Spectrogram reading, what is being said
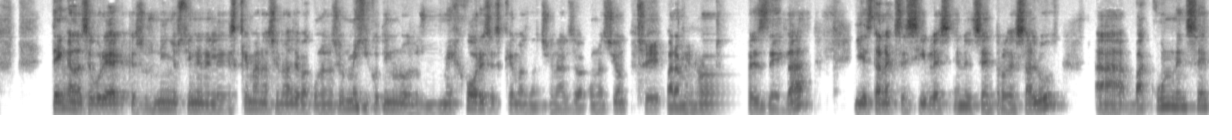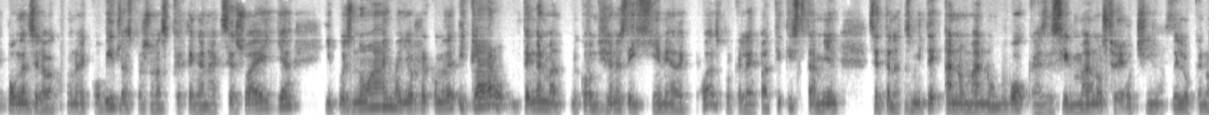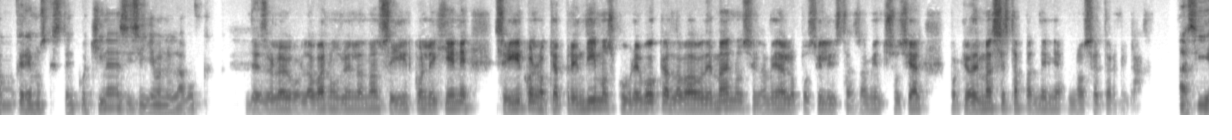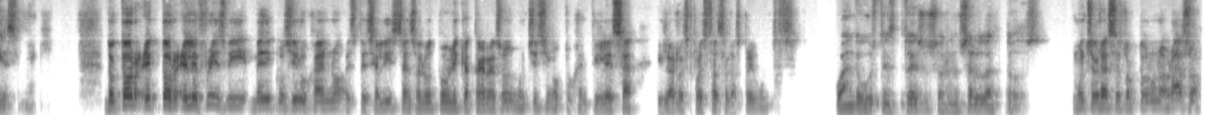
tengan la seguridad de que sus niños tienen el esquema nacional de vacunación. México tiene uno de los mejores esquemas nacionales de vacunación para menores de edad y están accesibles en el centro de salud. Uh, vacúnense, pónganse la vacuna de COVID, las personas que tengan acceso a ella, y pues no hay mayor recomendación. Y claro, tengan condiciones de higiene adecuadas, porque la hepatitis también se transmite ano, mano, boca, es decir, manos cochinas de lo que no queremos que estén cochinas y se llevan a la boca. Desde luego, lavarnos bien las manos, seguir con la higiene, seguir con lo que aprendimos, cubrebocas, lavado de manos, en la medida de lo posible, distanciamiento social, porque además esta pandemia no se ha terminado. Así es, Iñaki. Doctor Héctor L. Frisby, médico cirujano, especialista en salud pública, te agradecemos muchísimo tu gentileza y las respuestas a las preguntas. Cuando gusten, estoy a sus órdenes. Un saludo a todos. Muchas gracias, doctor. Un abrazo.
